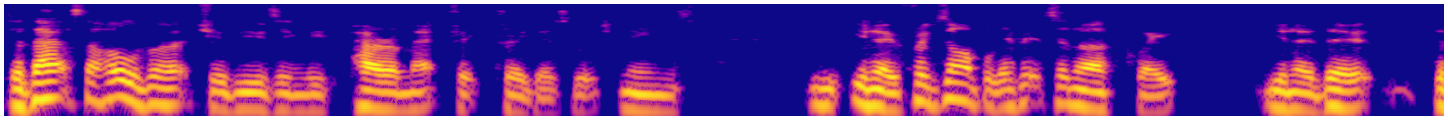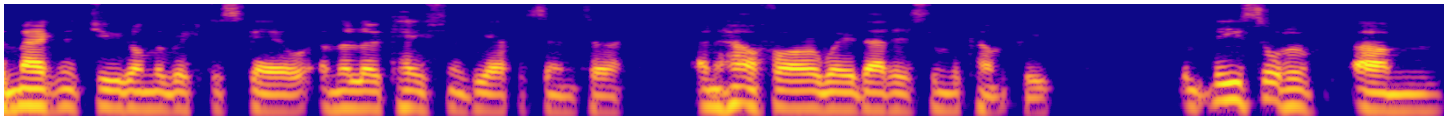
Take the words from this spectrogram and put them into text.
so that's the whole virtue of using these parametric triggers, which means, you know, for example, if it's an earthquake, you know, the, the magnitude on the Richter scale and the location of the epicenter and how far away that is from the country. These sort of, um,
